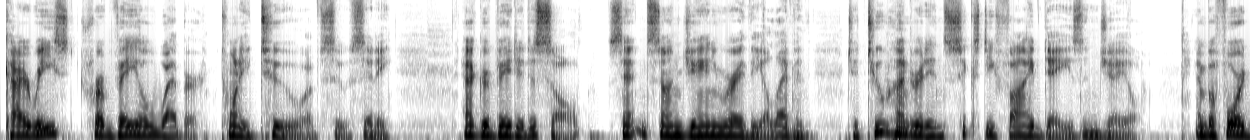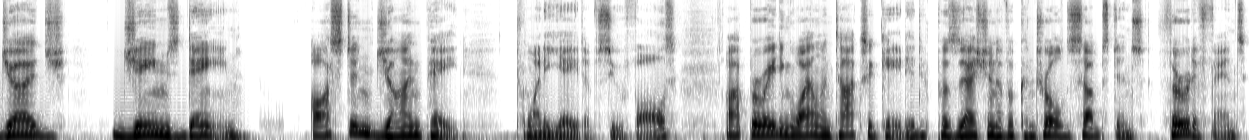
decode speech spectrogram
Kyrese Travail Weber, 22 of Sioux City, aggravated assault, sentenced on January the 11th to 265 days in jail. And before Judge James Daane, Austin John Pate, 28 of Sioux Falls, operating while intoxicated, possession of a controlled substance, third offense,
